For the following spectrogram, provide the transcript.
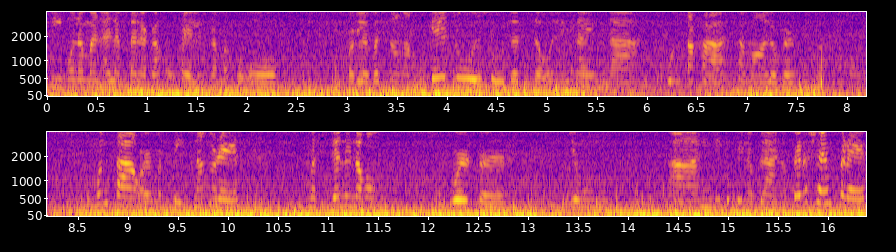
hindi mo naman alam talaga kung kailan ka mag-off paglabas lang ng schedule. So that's the only time na pupunta ka sa mga lugar kung saan gusto pumunta or mag-take ng rest. Mas ganun akong worker yung ah, hindi ko pinaplano. Pero syempre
